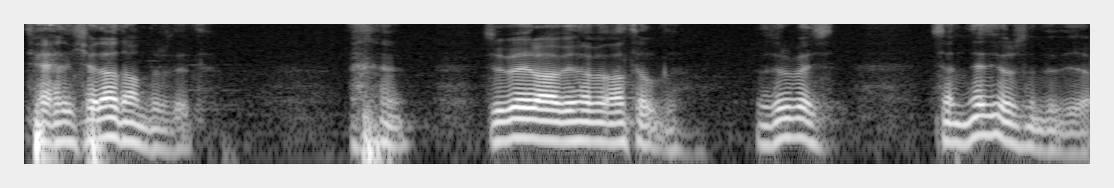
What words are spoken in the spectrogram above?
tehlikeli adamdır dedi. Zübeyir abi hemen atıldı. Müdür bey sen ne diyorsun dedi ya.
